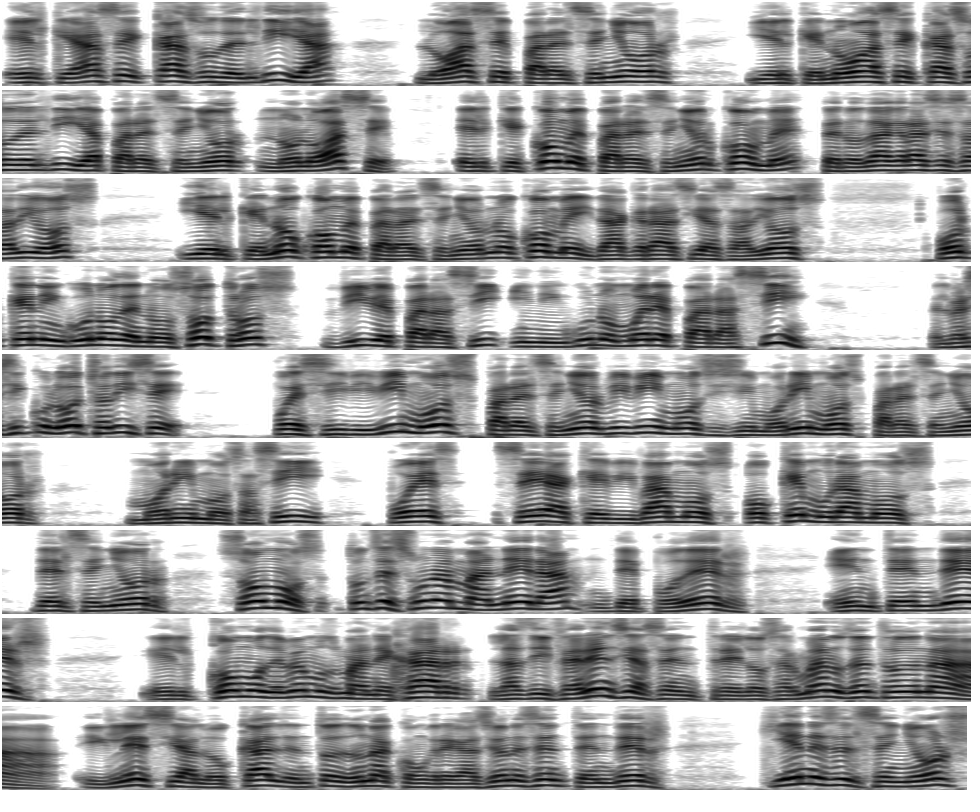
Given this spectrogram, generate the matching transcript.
El que hace caso del día, lo hace para el Señor, y el que no hace caso del día, para el Señor no lo hace. El que come para el Señor come, pero da gracias a Dios, y el que no come para el Señor no come y da gracias a Dios, porque ninguno de nosotros vive para sí y ninguno muere para sí. El versículo 8 dice, pues si vivimos, para el Señor vivimos, y si morimos, para el Señor morimos. Así, pues, sea que vivamos o que muramos, del Señor somos. Entonces, una manera de poder entender el cómo debemos manejar las diferencias entre los hermanos dentro de una iglesia local, dentro de una congregación, es entender quién es el Señor,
